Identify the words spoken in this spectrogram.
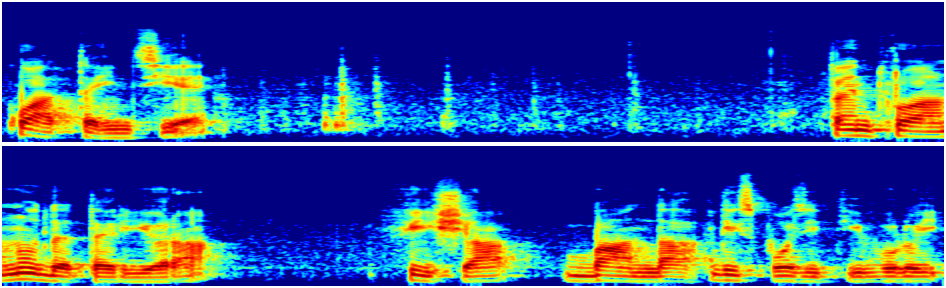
Cu atenție pentru a nu deteriora fișa, banda dispozitivului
